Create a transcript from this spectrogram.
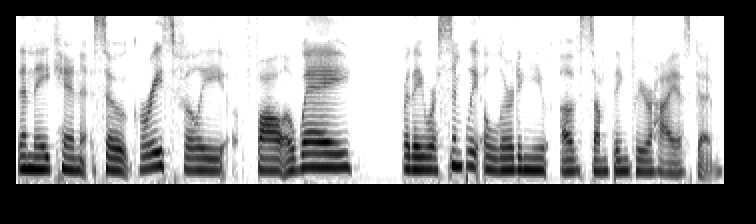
then they can so gracefully fall away, for they were simply alerting you of something for your highest good.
